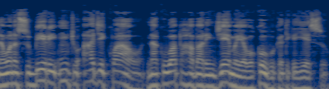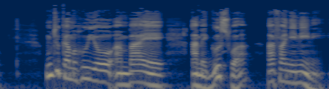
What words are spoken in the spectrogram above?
na wanasubiri mtu aje kwao na kuwapa habari njema ya wokovu katika Yesu. Mtu kama huyo ambaye ameguswa afanye nini?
